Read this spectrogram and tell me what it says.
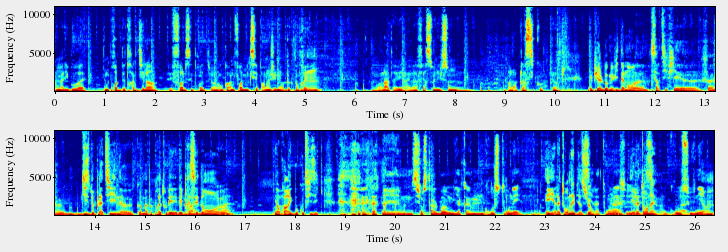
À Malibu, ouais. Une prod de track Dilla, elle est folle cette prod, tu vois, encore une fois mixée par l'ingénieur Dr. Dre. Donc voilà, t'as vu, il arrive à faire sonner le son, euh, voilà, classique quoi, tu vois. Et puis album évidemment euh, certifié euh, enfin, euh, 10 de platine euh, comme à peu près tous les, les précédents euh, ouais. et encore avec beaucoup de physique. Et euh, sur cet album, il y a quand même une grosse tournée. Et il y a la tournée bien Il y sûr. a la tournée. Ouais. Il y a la tournée. C'est un gros souvenir. Mhm.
